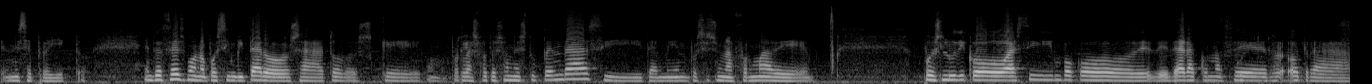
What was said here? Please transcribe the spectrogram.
en ese proyecto. Entonces, bueno, pues invitaros a todos que, bueno, pues las fotos son estupendas y también pues es una forma de, pues lúdico así un poco de, de dar a conocer otra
